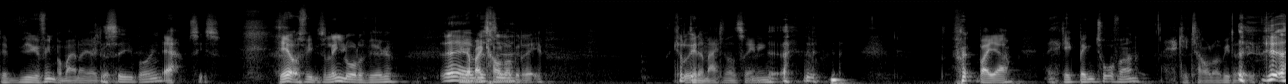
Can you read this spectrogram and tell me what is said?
det virker fint på mig, når jeg gør det. Placebo, ikke? Ja, præcis. Det er også fint, så længe lortet virker. Ja, Jeg kan bare ikke kravle op i dræb. Kan du Det er da mærkeligt noget træning. bare jeg. Og Jeg kan ikke bænke 42. Ej, Jeg kan ikke kravle op i dræb. Ja.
